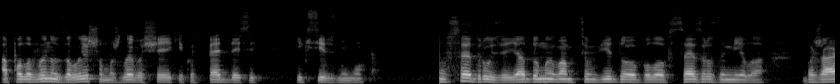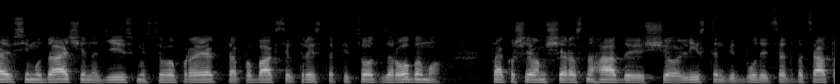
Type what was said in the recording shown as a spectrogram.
а половину залишу, можливо, ще якихось 5-10 іксів зніму. Ну все, друзі. Я думаю, вам в цьому відео було все зрозуміло. Бажаю всім удачі. Надіюсь, ми з цього проекту по баксів 300-500 заробимо. Також я вам ще раз нагадую, що лістинг відбудеться 20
